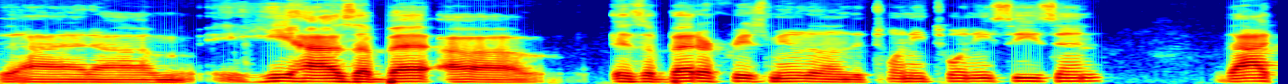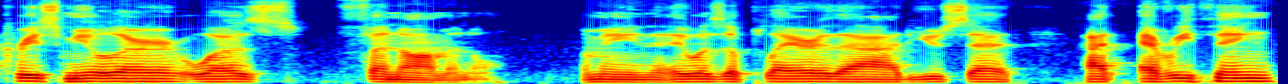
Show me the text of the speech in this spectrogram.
that um, he has a bet uh, is a better Chris Mueller than the 2020 season. That Chris Mueller was phenomenal. I mean, it was a player that you said had everything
